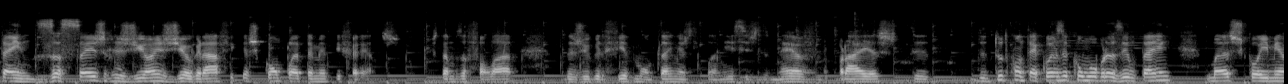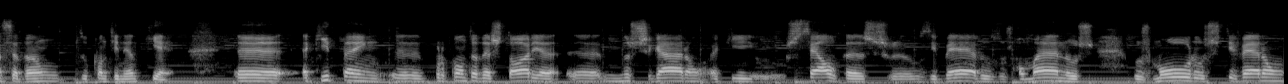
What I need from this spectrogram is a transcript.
Tem 16 regiões geográficas completamente diferentes. Estamos a falar da geografia de montanhas, de planícies, de neve, de praias, de, de tudo quanto é coisa como o Brasil tem, mas com a imensidão do continente que é. Uh, aqui tem, uh, por conta da história, uh, nos chegaram aqui os celtas, os iberos, os romanos, os mouros, tiveram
